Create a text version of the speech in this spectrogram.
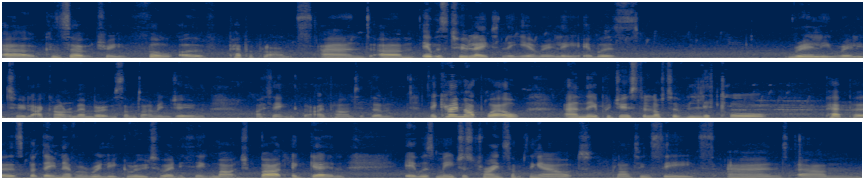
uh, conservatory full of pepper plants, and um, it was too late in the year. Really, it was really, really too late. I can't remember. It was sometime in June, I think, that I planted them. They came up well, and they produced a lot of little peppers, but they never really grew to anything much. But again, it was me just trying something out, planting seeds, and um,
